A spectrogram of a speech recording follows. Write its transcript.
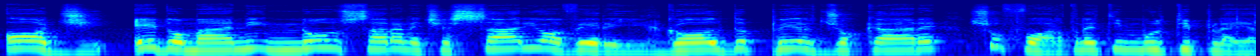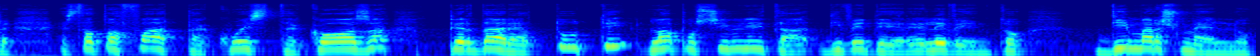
oggi e domani non sarà necessario avere il gold per giocare su Fortnite in multiplayer. È stata fatta questa cosa per dare a tutti la possibilità di vedere l'evento di Marshmallow.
